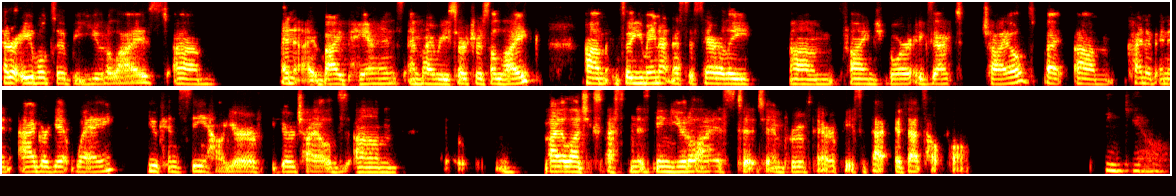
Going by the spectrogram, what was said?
that are able to be utilized um, and uh, by parents and by researchers alike. Um, so you may not necessarily um, find your exact child, but um, kind of in an aggregate way, you can see how your your child's um, biologic specimen is being utilized to, to improve therapies. If that if that's helpful. Thank you.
